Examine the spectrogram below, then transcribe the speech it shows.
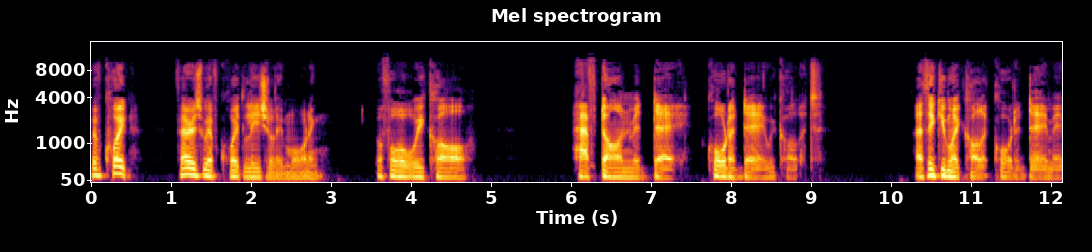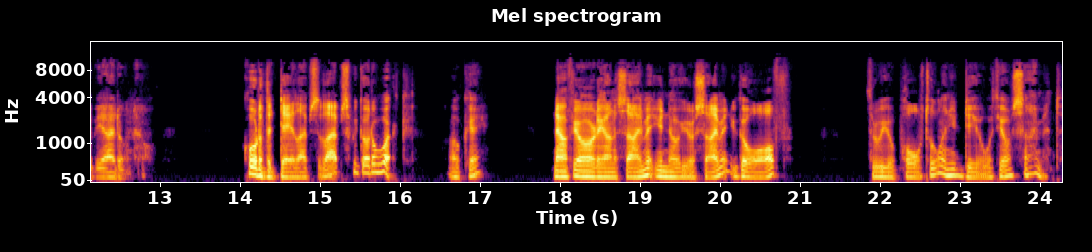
We have quite, fairies, we have quite leisurely morning before we call half dawn midday, quarter day, we call it. I think you might call it quarter day, maybe, I don't know. Quarter the day lapse elapsed, we go to work. Okay? Now, if you're already on assignment, you know your assignment, you go off through your portal and you deal with your assignment.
